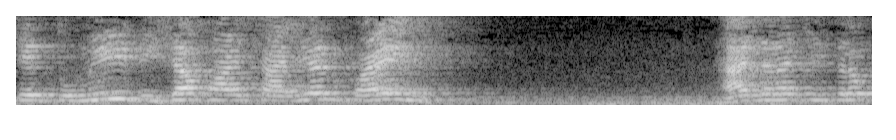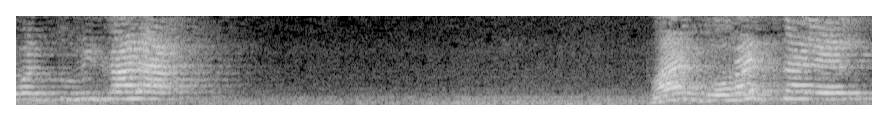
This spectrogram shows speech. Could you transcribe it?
की तुम्ही दिशा फाय सालियन फाईल्स हा जरा चित्रपट तुम्ही काढा. फार जोरात चालेल.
